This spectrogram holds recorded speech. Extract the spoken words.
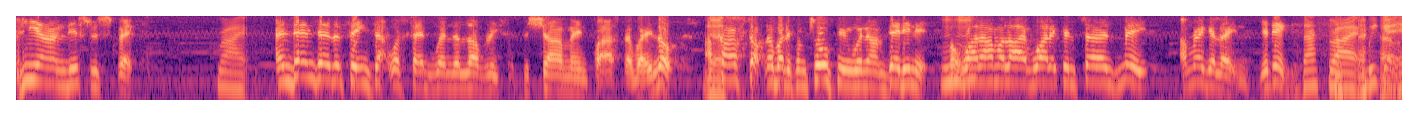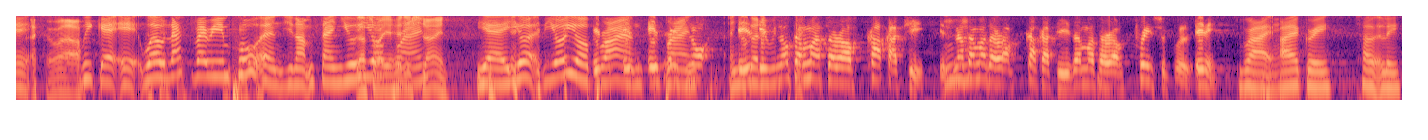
beyond disrespect. Right. And then there are the things that were said when the lovely sister Charmaine passed away. Look, I can't stop nobody from talking when I'm dead in it. But Mhm. while I'm alive, while it concerns me, I'm regulating. You dig? That's right. We get it. Wow. We get it. Well, that's very important. You know what I'm saying? You're That's your why your head is brand. shine. Yeah, you're you're your brand, It's, brand, not, and you it- got to it's not a matter of cockatoo. It's not a mm-hmm. matter of cockatoo. It's a matter of principle, innit? Right, mm-hmm. I agree totally.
